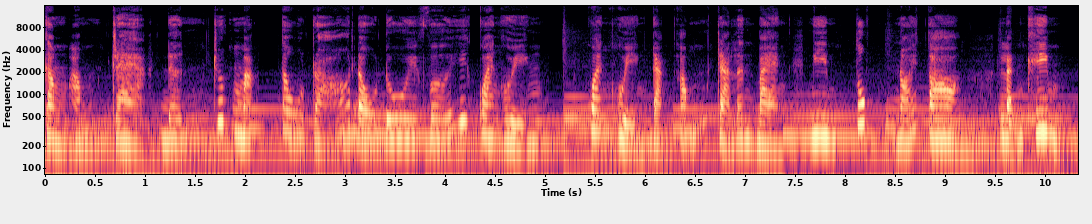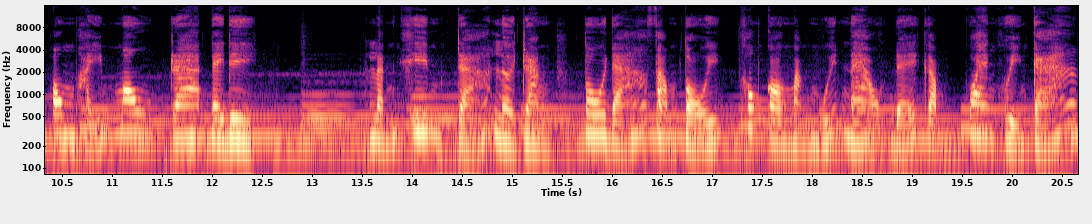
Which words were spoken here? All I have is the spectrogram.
cầm ấm trà đến trước mặt, tâu rõ đầu đuôi với quan huyện. Quan huyện đặt ấm trà lên bàn, nghiêm túc nói to, lãnh khiêm, ông hãy mau ra đây đi. Lãnh khiêm trả lời rằng, tôi đã phạm tội, không còn mặt mũi nào để gặp quan huyện cả.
